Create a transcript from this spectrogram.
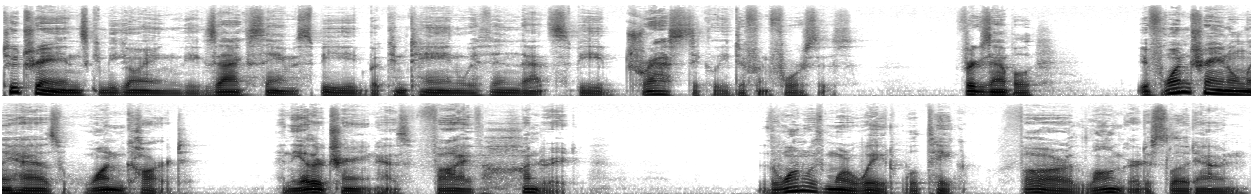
Two trains can be going the exact same speed but contain within that speed drastically different forces. For example, if one train only has one cart and the other train has 500, the one with more weight will take far longer to slow down,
